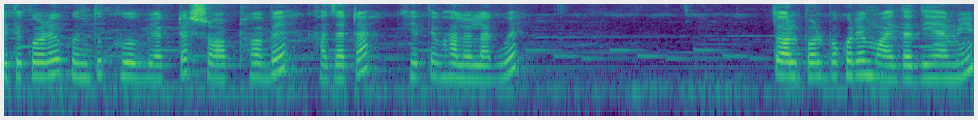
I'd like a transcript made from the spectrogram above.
এতে করেও কিন্তু খুব একটা সফট হবে, খাজাটা খেতে ভালো লাগবে। তো অল্প অল্প করে ময়দা দিয়ে আমি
